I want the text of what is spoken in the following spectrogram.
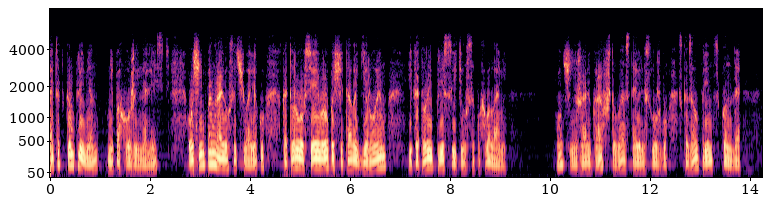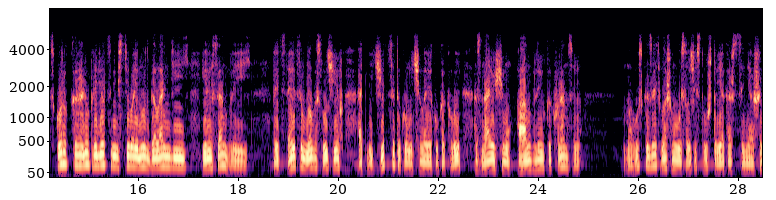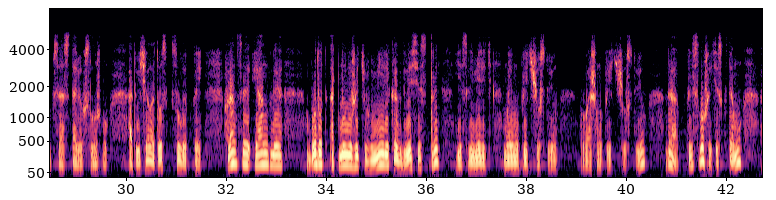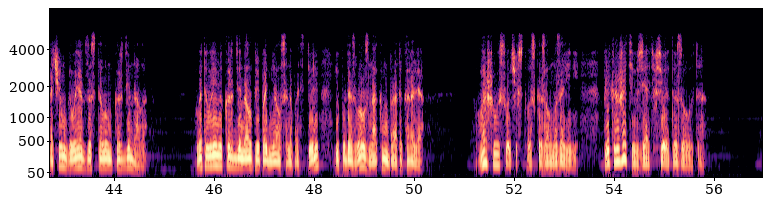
Этот комплимент, не похожий на лесть, очень понравился человеку, которого вся Европа считала героем и который присытился похвалами. «Очень жаль, граф, что вы оставили службу», — сказал принц Конде. «Скоро королю придется вести войну с Голландией или с Англией. Представится много случаев отличиться такому человеку, как вы, знающему Англию как Францию». «Могу сказать вашему высочеству, что я, кажется, не ошибся, оставив службу», — отвечал Атос с улыбкой. «Франция и Англия будут отныне жить в мире, как две сестры, если верить моему предчувствию». «Вашему предчувствию?» «Да, прислушайтесь к тому, о чем говорят за столом кардинала». В это время кардинал приподнялся на постели и подозвал знаком брата короля. «Ваше высочество», — сказал Мазарини, — Прикажите взять все это золото».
